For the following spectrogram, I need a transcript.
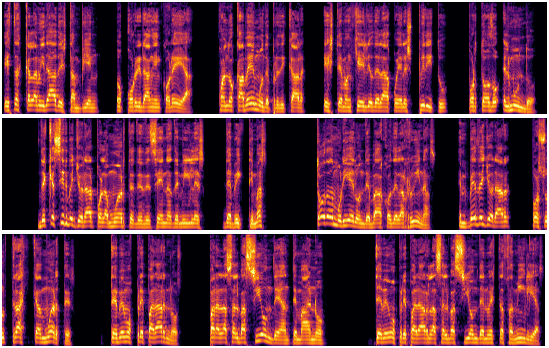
Estas calamidades también ocurrirán en Corea cuando acabemos de predicar este Evangelio del agua y el Espíritu por todo el mundo. ¿De qué sirve llorar por la muerte de decenas de miles de víctimas? Todas murieron debajo de las ruinas. En vez de llorar por sus trágicas muertes, debemos prepararnos para la salvación de antemano. Debemos preparar la salvación de nuestras familias.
